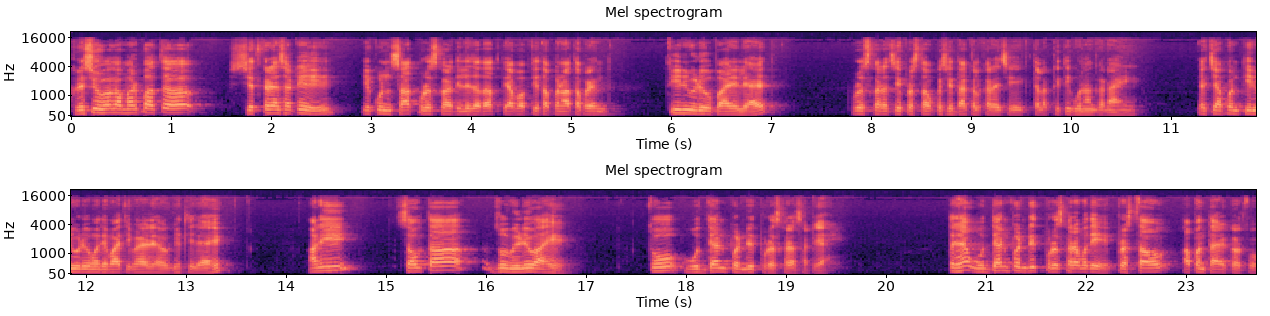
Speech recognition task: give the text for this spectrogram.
कृषी विभागामार्फत शेतकऱ्यांसाठी एकूण सात पुरस्कार दिले जातात. त्या बाबतीत आपण आतापर्यंत तीन व्हिडिओ पाहिलेले आहेत. पुरस्काराचे प्रस्ताव कसे दाखल करायचे त्याला किती गुणांकन आहे याची आपण तीन व्हिडिओमध्ये माहिती मिळाली घेतलेली आहे. आणि चौथा जो व्हिडिओ आहे तो उद्यान पंडित पुरस्कारासाठी आहे. तर ह्या उद्यान पंडित पुरस्कारामध्ये प्रस्ताव आपण तयार करतो.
